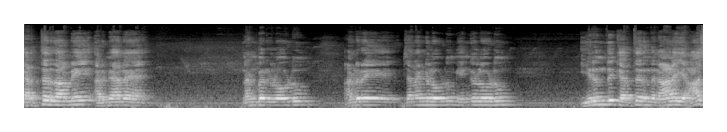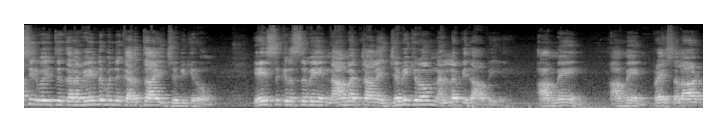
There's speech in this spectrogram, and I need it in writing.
கர்த்தர் தாமே அருமையான நண்பர்களோடும் அன்றே ஜனங்களோடும் எங்களோடும் இருந்து கர்த்தர் இந்த நாளை ஆசீர்வதித்து தர வேண்டும் என்று கருத்தாய் ஜெபிக்கிறோம். இயேசு கிறிஸ்துவின் நாமற்றானை ஜெபிக்கிறோம். நல்ல பிதாவே. ஆமேன். ஆமேன். பிரைஸ் அலாட்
